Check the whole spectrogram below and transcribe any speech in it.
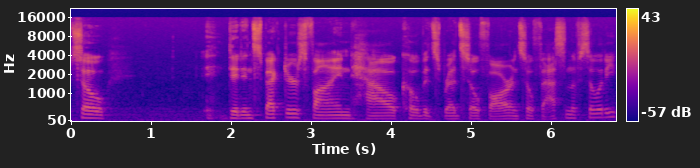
so, did inspectors find how COVID spread so far and so fast in the facility?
